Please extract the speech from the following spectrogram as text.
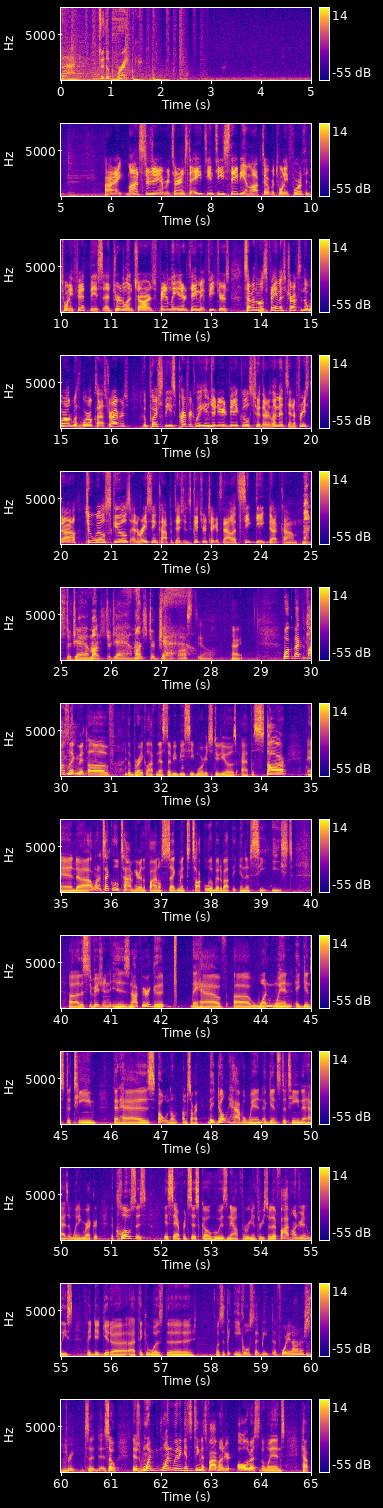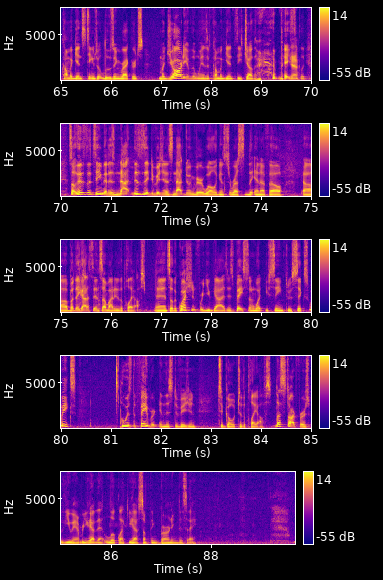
Back to the break. All right, Monster Jam returns to AT&T Stadium October 24th and 25th. This adrenaline-charged family entertainment features some of the most famous trucks in the world with world-class drivers who push these perfectly engineered vehicles to their limits in a freestyle, two-wheel skills, and racing competitions. Get your tickets now at SeatGeek.com. Monster Jam, Monster Jam, Monster Jam. Bastille. All right. Welcome back to the final segment of the break live from the SWBC Mortgage Studios at the Star. And uh, I want to take a little time here in the final segment to talk a little bit about the NFC East. Uh, this division is not very good. They have uh, one win against a team that has. Oh, no, I'm sorry. They don't have a win against a team that has a winning record. The closest is San Francisco, who is now three and three. So they're 500 at least. They did get a. I think it was the was it the Eagles that beat the 49ers? Three. So, so there's one one win against a team that's 500. All the rest of the wins have come against teams with losing records. Majority of the wins have come against each other, basically. So this is a team that is not. This is a division that's not doing very well against the rest of the NFL. Uh, but they got to send somebody to the playoffs. And so the question for you guys is, based on what you've seen through six weeks, who is the favorite in this division to go to the playoffs? Let's start first with you, Amber. You have that look like you have something burning to say.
